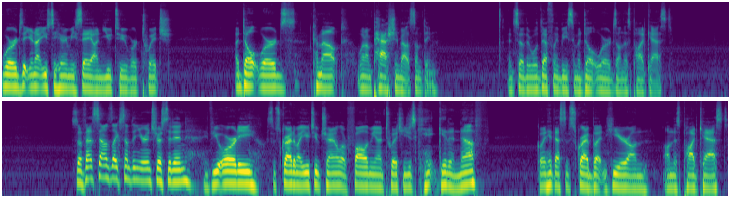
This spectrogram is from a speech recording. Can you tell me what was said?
words that you're not used to hearing me say on YouTube or Twitch. Adult words come out when I'm passionate about something. And so there will definitely be some adult words on this podcast. So if that sounds like something you're interested in, if you already subscribe to my YouTube channel or follow me on Twitch, you just can't get enough, go ahead and hit that subscribe button here on on this podcast.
